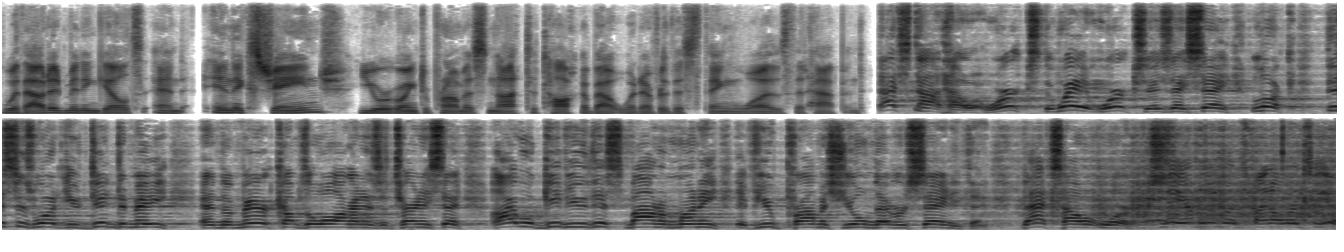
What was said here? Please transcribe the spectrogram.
without admitting guilt. And in exchange, you are going to promise not to talk about whatever this thing was that happened. That's not how it works. The way it works is they say, look, this is what you did to me. And the mayor comes along and his attorney said, I will give you this amount of money if you promise you'll never say anything. That's how it works. Mayor Bloomberg, final word to you.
